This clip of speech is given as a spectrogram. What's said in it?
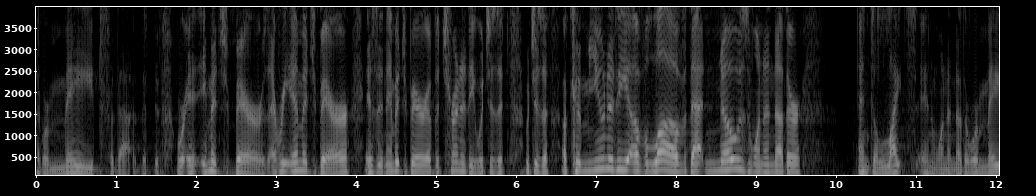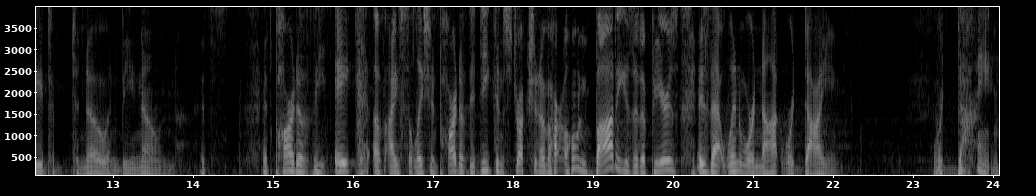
Like we're made for that. We're image bearers. Every image bearer is an image bearer of the Trinity, which is a, which is a, a community of love that knows one another and delights in one another. We're made to, to know and be known. It's, it's part of the ache of isolation, part of the deconstruction of our own bodies, it appears, is that when we're not, we're dying. We're dying.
